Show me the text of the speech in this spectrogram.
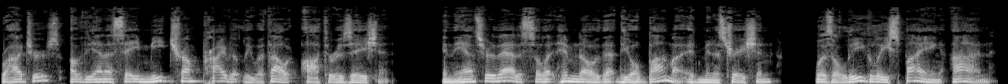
Rogers of the NSA meet Trump privately without authorization? And the answer to that is to let him know that the Obama administration was illegally spying on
